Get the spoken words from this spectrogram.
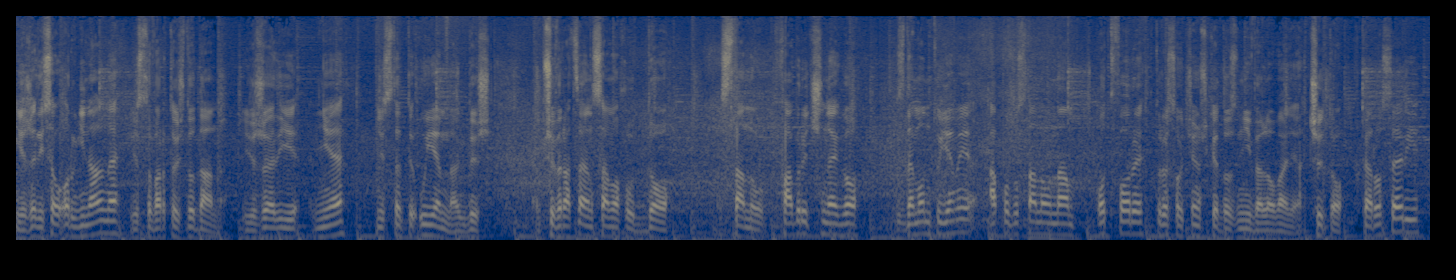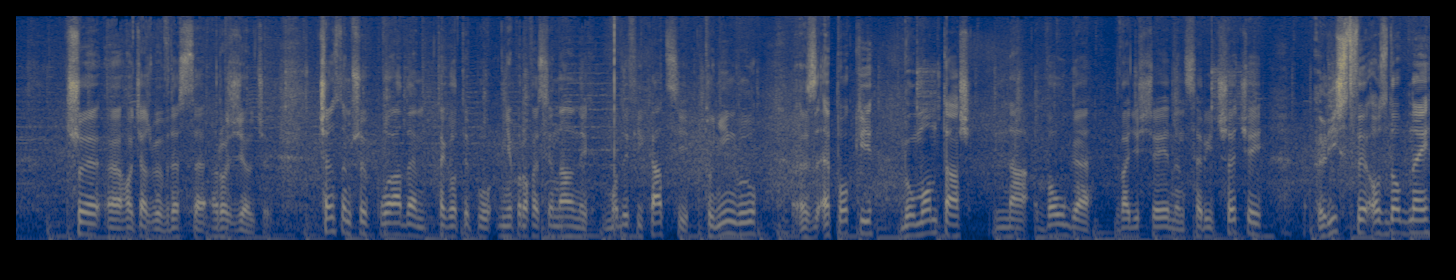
Jeżeli są oryginalne, jest to wartość dodana. Jeżeli nie, niestety ujemna, gdyż przywracając samochód do stanu fabrycznego, zdemontujemy je, a pozostaną nam otwory, które są ciężkie do zniwelowania, czy to w karoserii, czy e, chociażby w desce rozdzielczej. Częstym przykładem tego typu nieprofesjonalnych modyfikacji, tuningu e, z epoki był montaż na Vogue 21 serii trzeciej, listwy ozdobnej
